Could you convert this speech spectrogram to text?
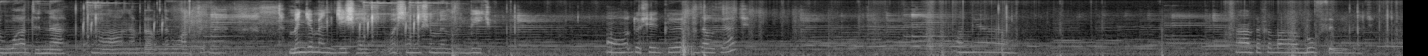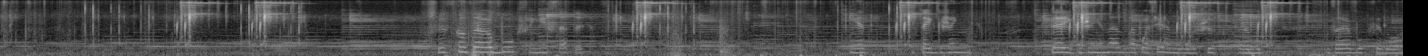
Ładne. No, naprawdę ładne. Będziemy dzisiaj, właśnie musimy wbić. O, to się gry, da grać? O nie. A, to chyba buksy widać. Wszystko za buksy, niestety. Nie, w tej grze nie, tej grze nie na- zapłaciłem już wszystko za buk- za buksy, bo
